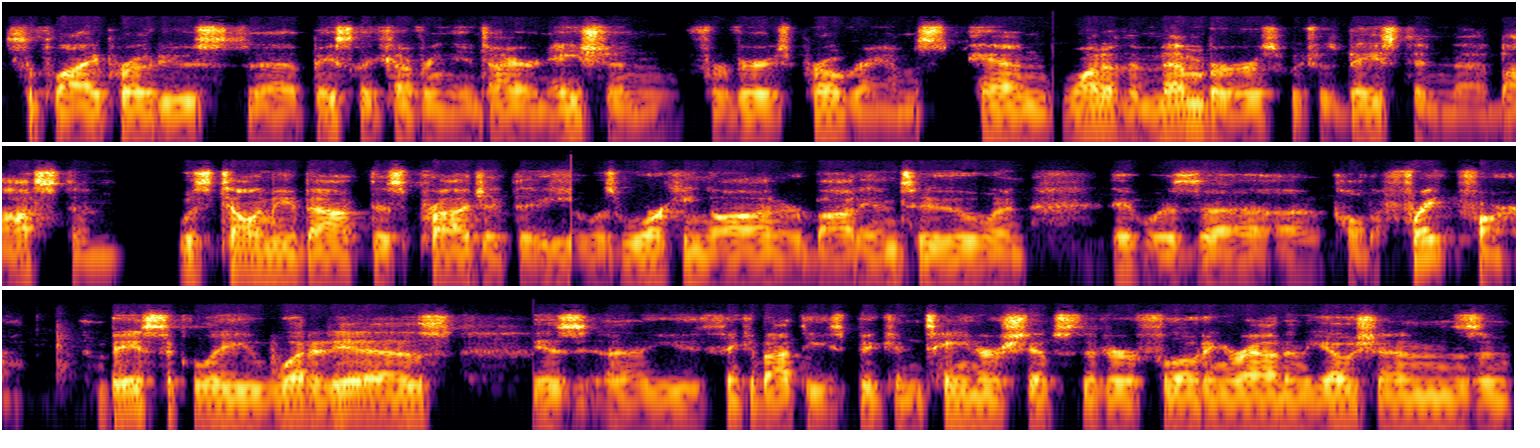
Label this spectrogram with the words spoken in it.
supply produce, uh, basically covering the entire nation for various programs. And one of the members, which was based in uh, Boston, was telling me about this project that he was working on or bought into, and it was uh, uh, called a freight farm. Basically, what it is is uh, you think about these big container ships that are floating around in the oceans, and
